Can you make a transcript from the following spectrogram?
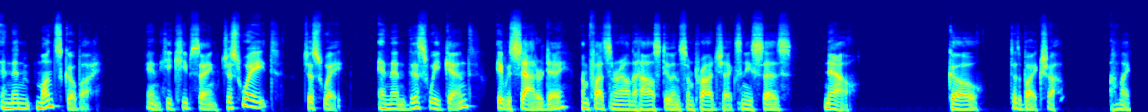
And then months go by, and he keeps saying, Just wait, just wait. And then this weekend, it was Saturday. I'm futzing around the house doing some projects, and he says, Now go to the bike shop. I'm like,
